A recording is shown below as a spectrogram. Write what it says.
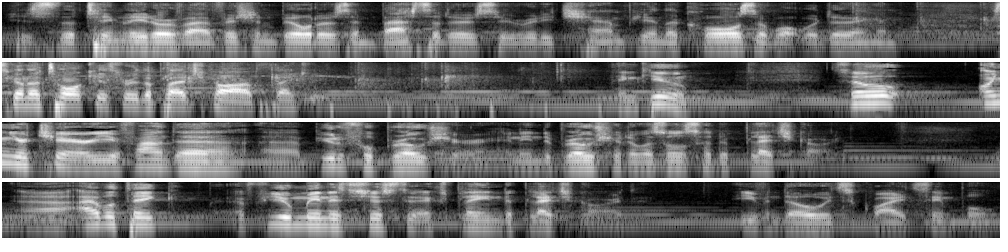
he's the team leader of our Vision Builders ambassadors who really champion the cause of what we're doing. And he's going to talk you through the pledge card. Thank you. Thank you. So, on your chair, you found a, a beautiful brochure, and in the brochure, there was also the pledge card. Uh, I will take a few minutes just to explain the pledge card, even though it's quite simple.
